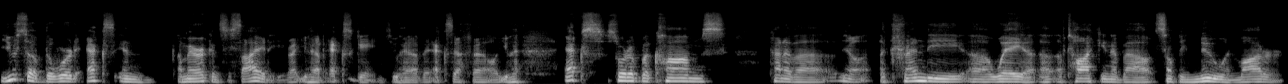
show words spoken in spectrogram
use of the word X in American society, right? You have X Games, you have XFL, you have X sort of becomes kind of a you know a trendy uh, way of, of talking about something new and modern.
